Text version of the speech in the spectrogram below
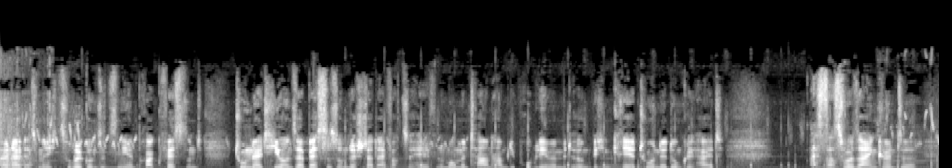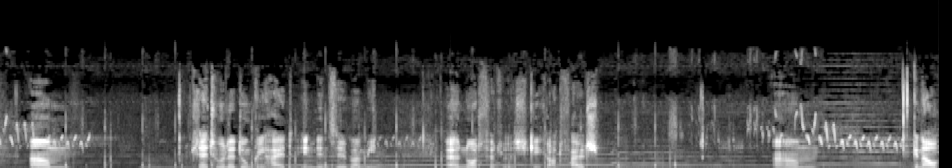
können halt erstmal nicht zurück und sitzen hier in Prag fest und tun halt hier unser Bestes, um der Stadt einfach zu helfen. Und momentan haben die Probleme mit irgendwelchen Kreaturen der Dunkelheit. Was das wohl sein könnte? Ähm, Kreaturen der Dunkelheit in den Silberminen. Äh, Nordviertel. Ich gehe gerade falsch. Ähm, genau.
